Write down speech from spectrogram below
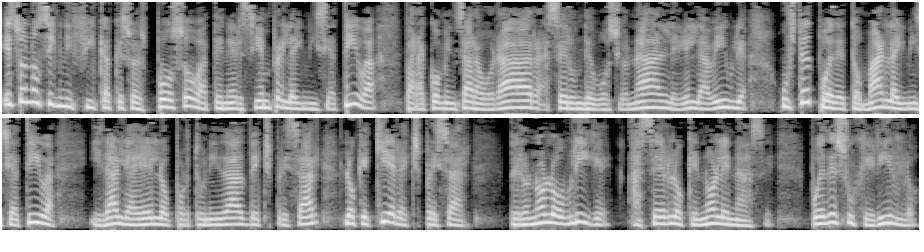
Eso no significa que su esposo va a tener siempre la iniciativa para comenzar a orar, hacer un devocional, leer la Biblia. Usted puede tomar la iniciativa y darle a él la oportunidad de expresar lo que quiera expresar. Pero no lo obligue a hacer lo que no le nace. Puede sugerirlo,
